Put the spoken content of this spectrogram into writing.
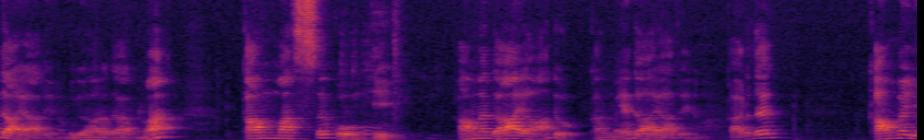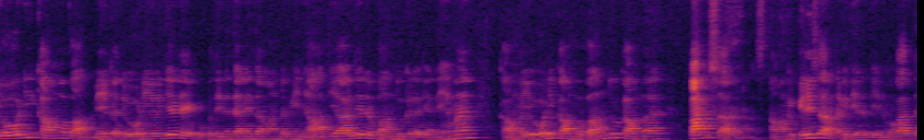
දායාද වෙනවා. බුදුහාමර දානවා කම්මස්ස කෝහි. කම්ම දායාදෝ. කර්මය දායාද වෙනවා. කාටද? කම්ම යෝනි කම්ම බන්. මේක යෝනිය විදියට ඒක උපදින තැනේ Tamanට මේ ඥාතියා විදියට බන්දු කියලා කියන්නේ එහෙමයි. කම්ම යෝනි කම්ම බන්දු කම්ම පටිසරණ. තමන්ගේ පිළිසරණ විදියට තියෙන මොකද්ද?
